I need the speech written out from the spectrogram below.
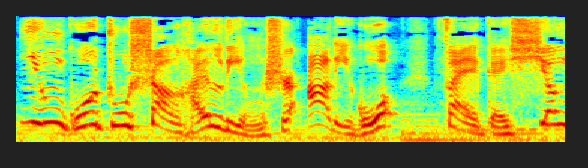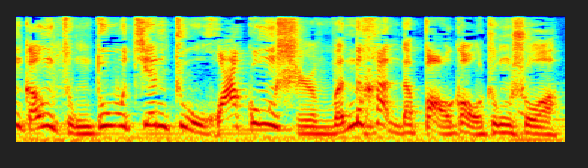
英国驻上海领事阿里国在给香港总督兼驻华公使文翰的报告中说：“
